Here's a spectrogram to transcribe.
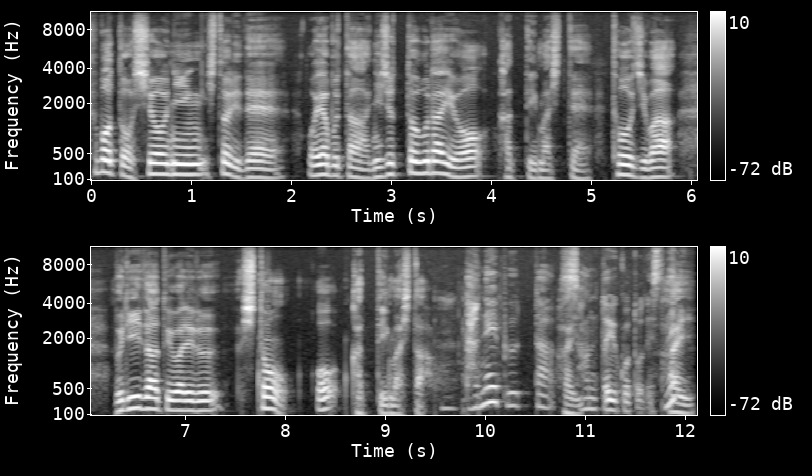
父母と使用人一人で親豚20頭ぐらいを飼っていまして当時はブリーダーと言われるシトンを買っていました。種豚さん、ということですね。はい、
